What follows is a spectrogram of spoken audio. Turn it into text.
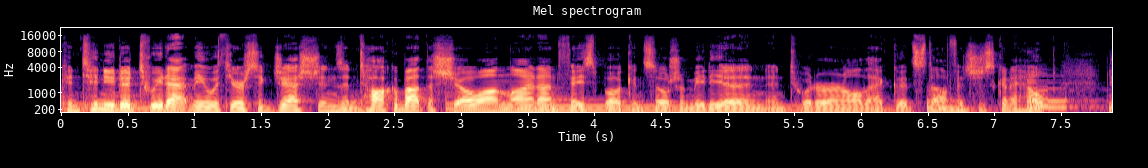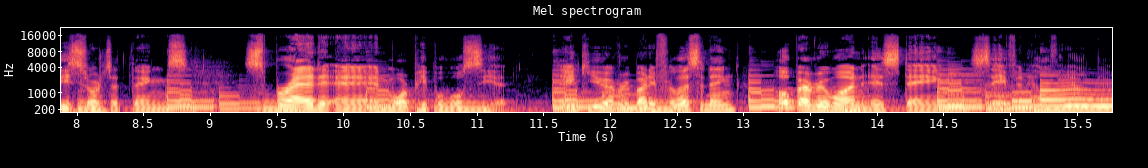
Continue to tweet at me with your suggestions and talk about the show online on Facebook and social media and, and Twitter and all that good stuff. It's just going to help these sorts of things spread and, and more people will see it. Thank you, everybody, for listening. Hope everyone is staying safe and healthy out there.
